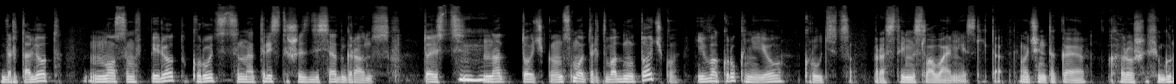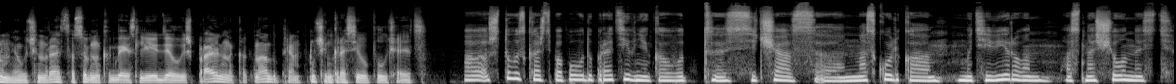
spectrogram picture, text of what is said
вертолет носом вперед крутится на 360 градусов. То есть угу. над точкой. Он смотрит в одну точку и вокруг нее крутится. Простыми словами, если так. Очень такая хорошая фигура, мне очень нравится. Особенно, когда если ее делаешь правильно, как надо, прям очень красиво получается. А что вы скажете по поводу противника? Вот сейчас э, насколько мотивирован, оснащенность?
